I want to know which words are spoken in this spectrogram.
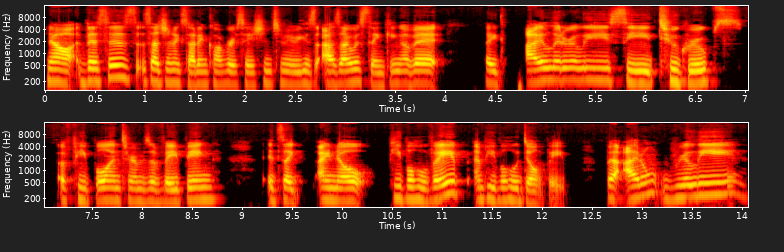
No, this is such an exciting conversation to me because as I was thinking of it, like I literally see two groups of people in terms of vaping. It's like I know people who vape and people who don't vape, but I don't really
